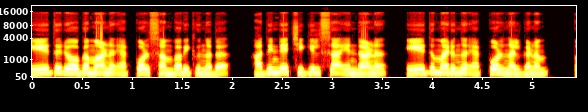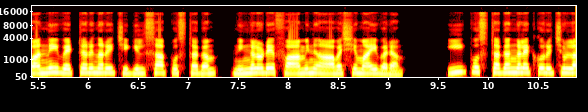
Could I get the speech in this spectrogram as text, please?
ഏത് രോഗമാണ് എപ്പോൾ സംഭവിക്കുന്നത് അതിന്റെ ചികിത്സ എന്താണ് ഏത് മരുന്ന് എപ്പോൾ നൽകണം പന്നി വെറ്ററിനറി ചികിത്സാ പുസ്തകം നിങ്ങളുടെ ഫാമിന് ആവശ്യമായി വരാം. ഈ പുസ്തകങ്ങളെക്കുറിച്ചുള്ള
